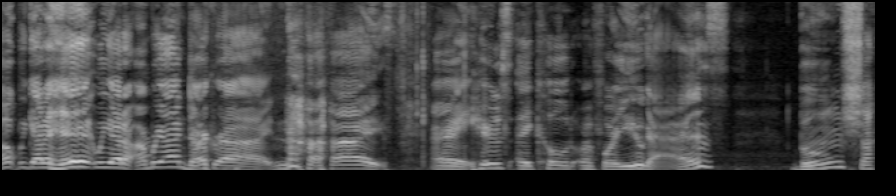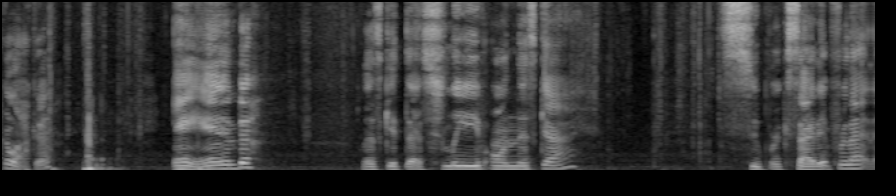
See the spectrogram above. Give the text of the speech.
Oh, we got a hit. We got an Umbreon Darkrai. Nice. Alright, here's a code for you guys. Boom Shakalaka. And let's get that sleeve on this guy. Super excited for that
